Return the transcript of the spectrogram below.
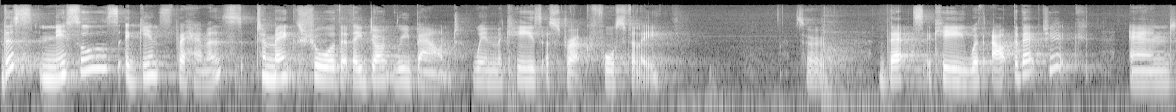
This nestles against the hammers to make sure that they don't rebound when the keys are struck forcefully. So that's a key without the back check, and,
